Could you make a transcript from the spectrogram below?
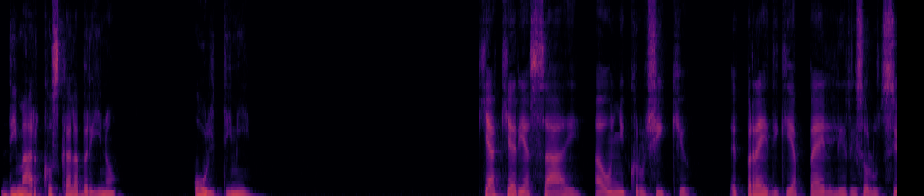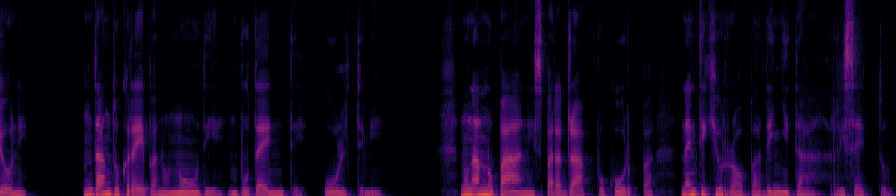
di Marco Scalabrino Ultimi Chiacchieri assai a ogni crucicchio e predichi appelli, risoluzioni, intanto crepano nudi, imputenti, ultimi. Non hanno pani, sparagiappo, curpa, nenti più roba, dignità, risetto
